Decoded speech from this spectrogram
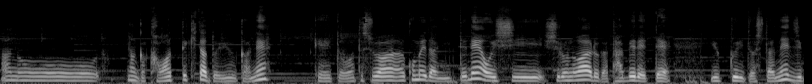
あのなんか変わってきたというかね。えーと、私は米田に行ってね美味しい白ノワールが食べれてゆっくりとしたね時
